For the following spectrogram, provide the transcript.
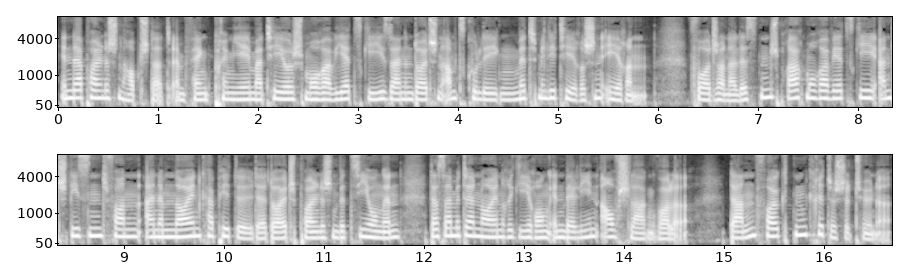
In der polnischen Hauptstadt empfängt Premier Mateusz Morawiecki seinen deutschen Amtskollegen mit militärischen Ehren. Vor Journalisten sprach Morawiecki anschließend von einem neuen Kapitel der deutsch-polnischen Beziehungen, das er mit der neuen Regierung in Berlin aufschlagen wolle. Dann folgten kritische Töne.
